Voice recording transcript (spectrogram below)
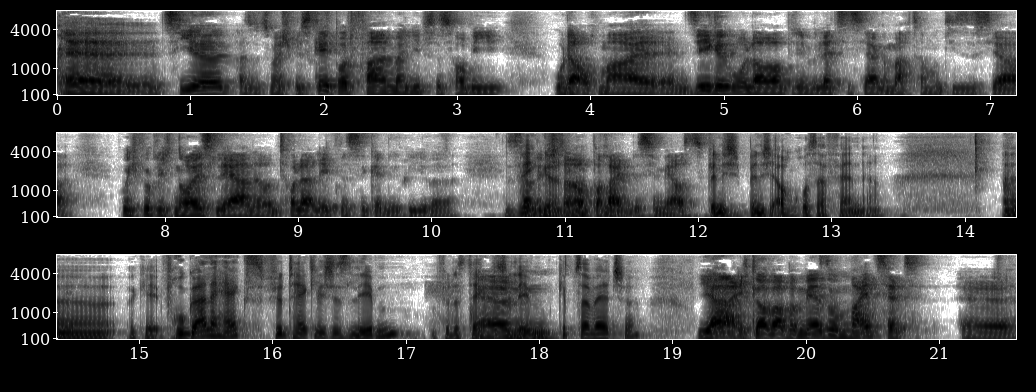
äh, ziehe, also zum Beispiel Skateboard fahren, mein liebstes Hobby, oder auch mal einen Segelurlaub, den wir letztes Jahr gemacht haben und dieses Jahr, wo ich wirklich Neues lerne und tolle Erlebnisse generiere. Segeln, da bin ich dann auch bereit, ein bisschen mehr auszugeben. Bin ich, bin ich auch großer Fan, ja. Cool. Äh, okay. Frugale Hacks für tägliches Leben, für das tägliche ähm, Leben. Gibt's da welche? Ja, ich glaube aber mehr so Mindset äh,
